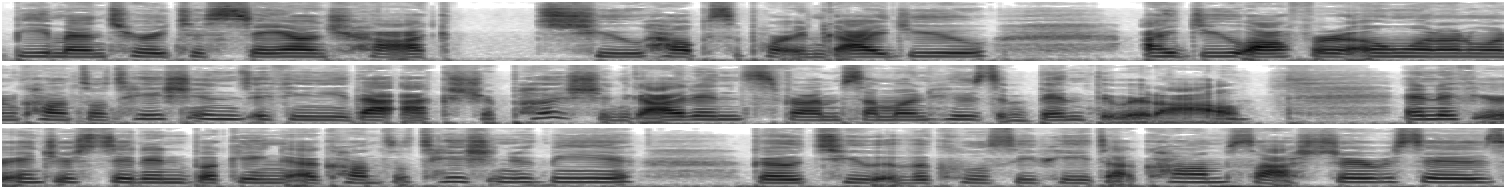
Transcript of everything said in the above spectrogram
be mentored to stay on track to help support and guide you, I do offer uh, a one on one consultations if you need that extra push and guidance from someone who's been through it all. And if you're interested in booking a consultation with me, go to thecoolcpa.com slash services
